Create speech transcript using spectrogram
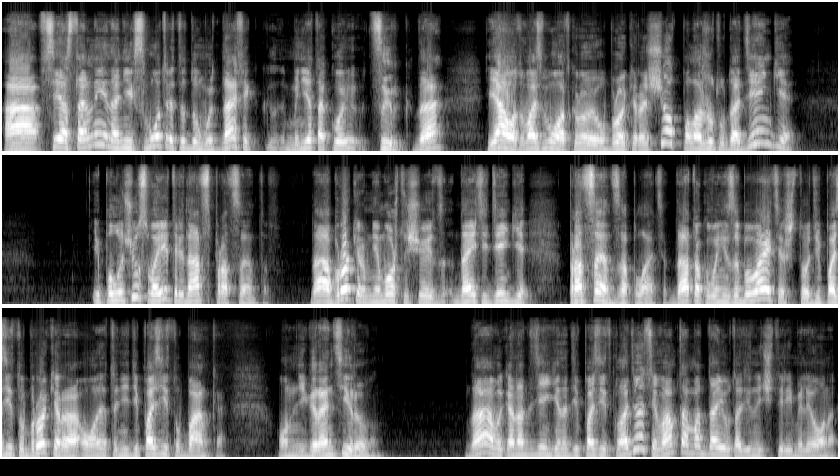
А все остальные на них смотрят и думают, нафиг мне такой цирк, да? Я вот возьму, открою у брокера счет, положу туда деньги и получу свои 13%. Да, а брокер мне может еще и на эти деньги процент заплатит. Да, только вы не забывайте, что депозит у брокера, он, это не депозит у банка, он не гарантирован. Да, вы когда деньги на депозит кладете, вам там отдают 1,4 миллиона.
